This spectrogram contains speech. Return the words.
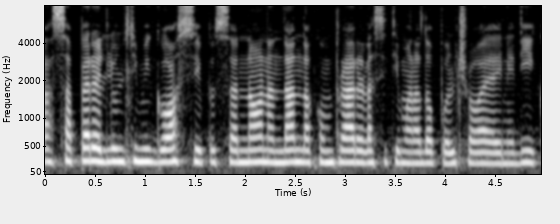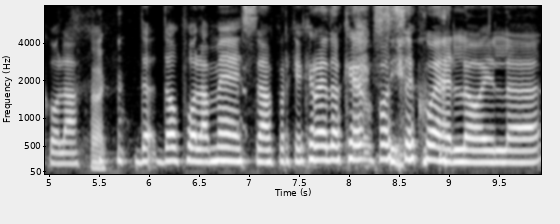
a sapere gli ultimi gossip se non andando a comprare la settimana dopo il cioè in edicola Ecco. d- dopo la messa perché credo che fosse Sì. quello il,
